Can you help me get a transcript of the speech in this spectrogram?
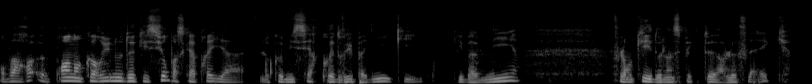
On va euh, prendre encore une ou deux questions parce qu'après, il y a le commissaire Quadrupani qui, qui va venir, flanqué de l'inspecteur Le Fleck.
